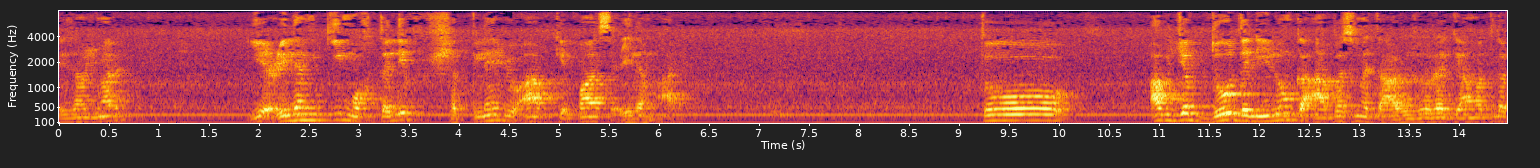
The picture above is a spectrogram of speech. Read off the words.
سمجھ مارے یہ علم کی مختلف شکلیں جو آپ کے پاس علم آ رہے تو اب جب دو دلیلوں کا آپس میں تعارض ہو رہا ہے، کیا مطلب؟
